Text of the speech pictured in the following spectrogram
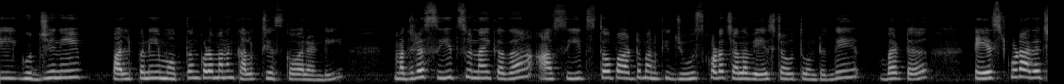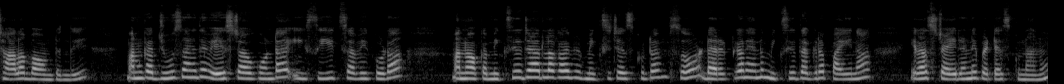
ఈ గుజ్జుని పల్పుని మొత్తం కూడా మనం కలెక్ట్ చేసుకోవాలండి. మధ్యలో సీడ్స్ ఉన్నాయి కదా ఆ సీడ్స్తో పాటు మనకి జ్యూస్ కూడా చాలా వేస్ట్ అవుతూ ఉంటుంది. బట్ టేస్ట్ కూడా అదే చాలా బాగుంటుంది. మనకు ఆ జ్యూస్ అనేది వేస్ట్ అవ్వకుండా ఈ సీడ్స్ అవి కూడా మనం ఒక మిక్సీ జార్లో కలిపి మిక్సీ చేసుకుంటాం. సో డైరెక్ట్గా నేను మిక్సీ దగ్గర పైన ఇలా స్టైనర్ని పెట్టేసుకున్నాను.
